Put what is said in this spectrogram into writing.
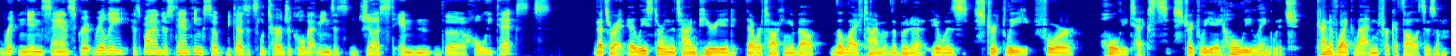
written in Sanskrit, really, is my understanding. So, because it's liturgical, that means it's just in the holy texts. That's right. At least during the time period that we're talking about, the lifetime of the Buddha, it was strictly for holy texts, strictly a holy language, kind of like Latin for Catholicism.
